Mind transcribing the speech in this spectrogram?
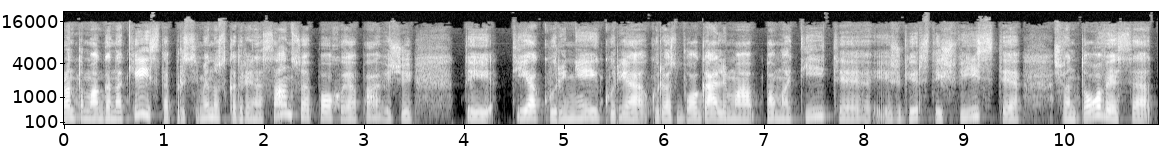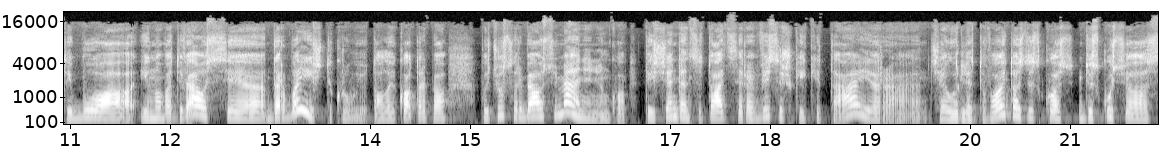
rantama gana keista, prisiminus, kad Renesanso epochoje, pavyzdžiui, tai tie kūriniai, kurie, kurios buvo galima pamatyti, išgirsti, išvysti šventovėse, tai buvo inovatyviausi darbai iš tikrųjų to laiko tarpio pačių svarbiausių menininkų. Tai šiandien situacija yra visiškai kita ir čia jau ir Lietuvoje tos diskusijos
